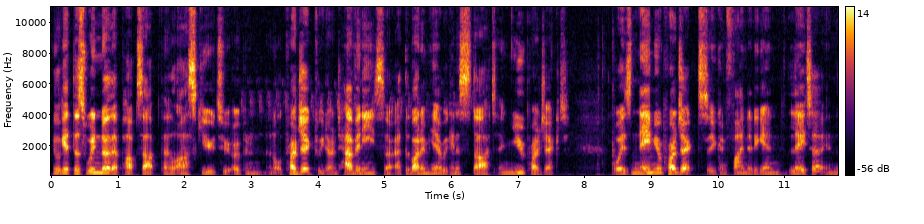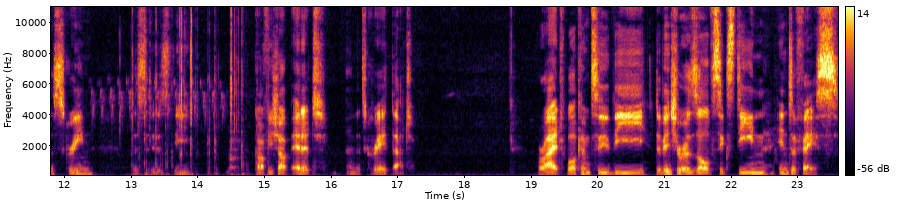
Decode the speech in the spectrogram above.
you'll get this window that pops up that'll ask you to open an old project. We don't have any, so at the bottom here, we're going to start a new project. Always name your project so you can find it again later in the screen. This is the coffee shop edit, and let's create that. All right, welcome to the DaVinci Resolve 16 interface.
